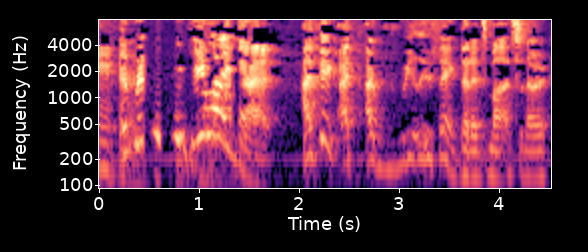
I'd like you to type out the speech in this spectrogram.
weird. It really be like that. I think I, I really think that it's Matsuno,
